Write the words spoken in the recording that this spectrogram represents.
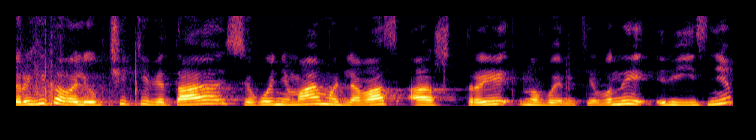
Дорогі кавалюбчики, вітаю! Сьогодні маємо для вас аж три новинки. Вони різні.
